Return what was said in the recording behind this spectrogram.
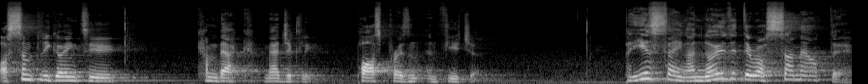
are simply going to come back magically, past, present, and future. But he is saying, I know that there are some out there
